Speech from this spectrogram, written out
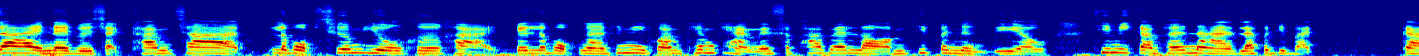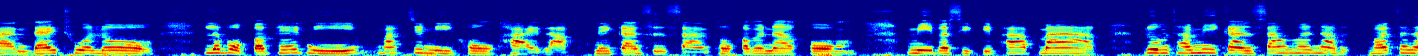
ได้ในบริษัทข้ามชาติ ระบบเชื่อมโยงเครือข่าย เป็นระบบงานที่มีความเข้มแข็งในสภาพแวดล้อมที่เป็นหนึ่งเดียว ที่มีการพัฒนาและปฏิบัติการได้ทั่วโลก ระบบประเภทนี้มักจะมีโครงข่ายหลักในการสื่อสารโทรคมนาคม มีประสิทธิภาพมาก รวมทั้งมีการสร้างวัฒนวัฒน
